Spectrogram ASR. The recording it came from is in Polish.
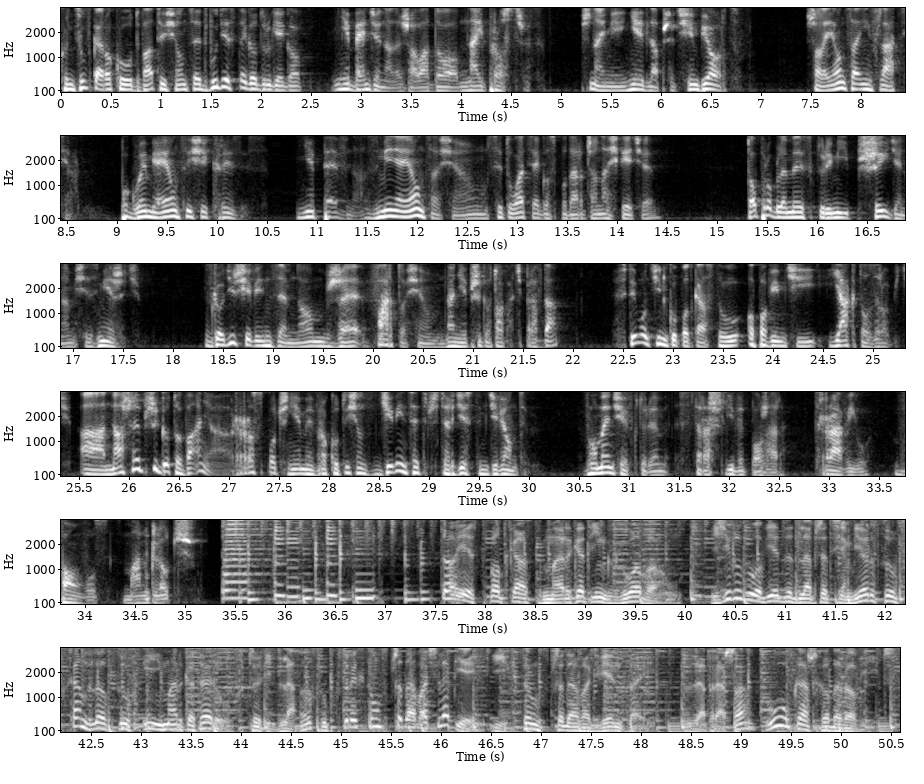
Końcówka roku 2022 nie będzie należała do najprostszych, przynajmniej nie dla przedsiębiorców. Szalejąca inflacja, pogłębiający się kryzys, niepewna, zmieniająca się sytuacja gospodarcza na świecie to problemy, z którymi przyjdzie nam się zmierzyć. Zgodzisz się więc ze mną, że warto się na nie przygotować, prawda? W tym odcinku podcastu opowiem Ci, jak to zrobić. A nasze przygotowania rozpoczniemy w roku 1949, w momencie, w którym straszliwy pożar trawił wąwóz Manglucz. To jest podcast Marketing z głową. Źródło wiedzy dla przedsiębiorców, handlowców i marketerów, czyli dla osób, które chcą sprzedawać lepiej i chcą sprzedawać więcej. Zaprasza Łukasz Chodorowicz.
